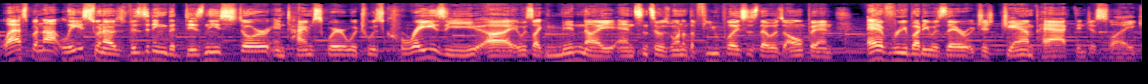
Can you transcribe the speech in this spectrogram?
Last but not least, when I was visiting the Disney store in Times Square, which was crazy, uh, it was like midnight, and since it was one of the few places that was open, everybody was there. It was just jam packed and just like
